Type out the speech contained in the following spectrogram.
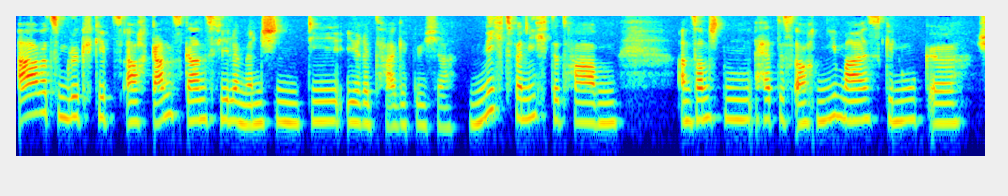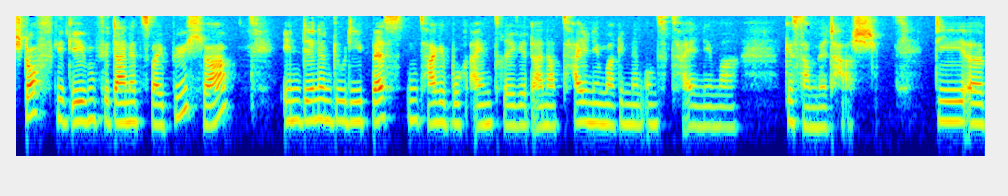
Aber zum Glück gibt es auch ganz, ganz viele Menschen, die ihre Tagebücher nicht vernichtet haben. Ansonsten hätte es auch niemals genug äh, Stoff gegeben für deine zwei Bücher, in denen du die besten Tagebucheinträge deiner Teilnehmerinnen und Teilnehmer gesammelt hast. Die äh,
